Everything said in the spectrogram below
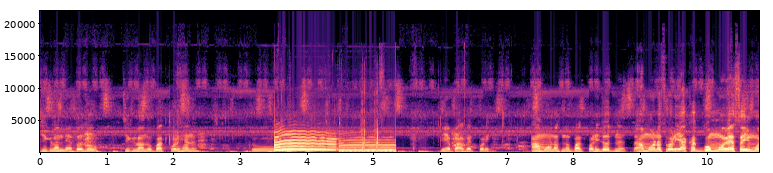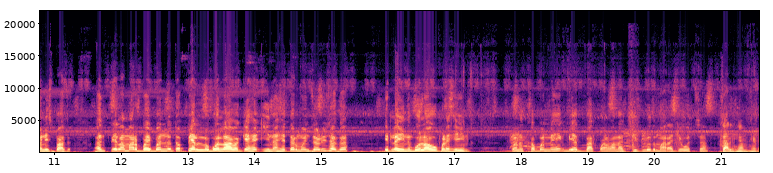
જીગલાને લેતો જઉં. જીગલાનો ભાગ પડે ને, તો બે ભાગ જ પડે. આ માણસનો ભાગ પડી જોત ને આ માણસ વળી આખા ગોમમાં વેસાઈ મનીષ પાસે. અને પેલા મારા ભાઈ બંને તો પહેલો બોલાવે કે હે ઈના હેતર મને જડ્યું છે કે, એટલે એને બોલાવવું પડે હે એમ પણ ખબર નહીં બે જ ભાગ પાડવાના ચીકલો તો મારા જેવો જ છે. ચાલ એમ હેડ.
